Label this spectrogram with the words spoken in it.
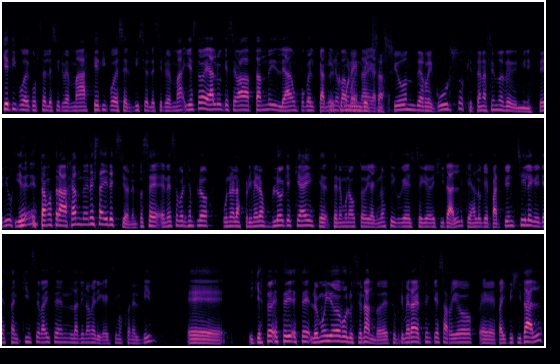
qué tipo de cursos les sirven más, qué tipo de servicios les sirven más y eso es algo que se va adaptando y le da un poco el camino es como una indexación de recursos que están haciendo desde el ministerio. Y estamos trabajando en esa dirección. Entonces, en eso, por ejemplo, uno de los primeros bloques que hay es que tenemos un autodiagnóstico que es el chequeo digital, que es algo que partió en Chile, que hoy día está en 15 países en Latinoamérica, que hicimos con el BID. Eh, y que esto, este, este, lo hemos ido evolucionando. Desde su primera versión que desarrolló eh, País Digital,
